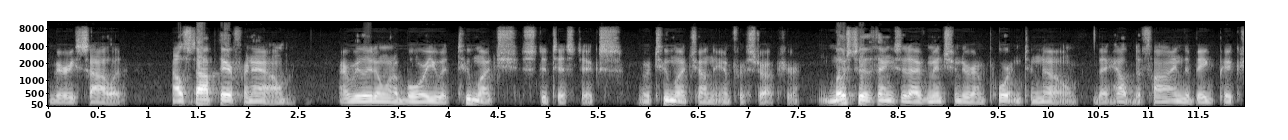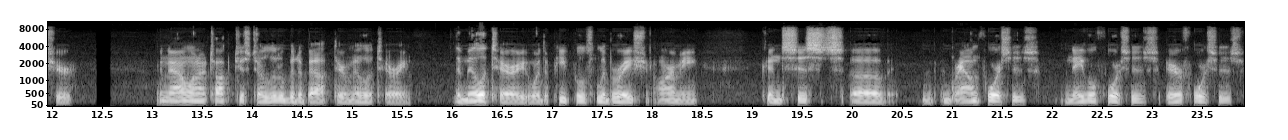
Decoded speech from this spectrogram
very solid. I'll stop there for now. I really don't want to bore you with too much statistics or too much on the infrastructure. Most of the things that I've mentioned are important to know. They help define the big picture. And now I want to talk just a little bit about their military. The military, or the People's Liberation Army, consists of ground forces, naval forces, air forces,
